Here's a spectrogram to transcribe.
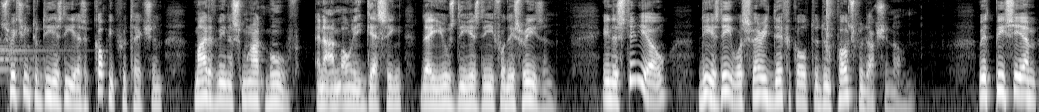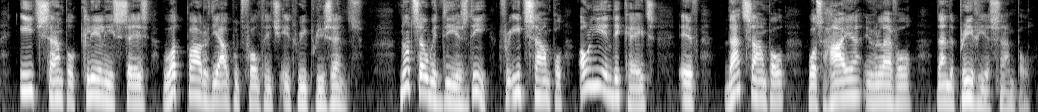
Switching to DSD as a copy protection might have been a smart move and I'm only guessing they use DSD for this reason. In the studio DSD was very difficult to do post-production on. With PCM each sample clearly says what part of the output voltage it represents. Not so with DSD, for each sample only indicates if that sample was higher in level than the previous sample.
